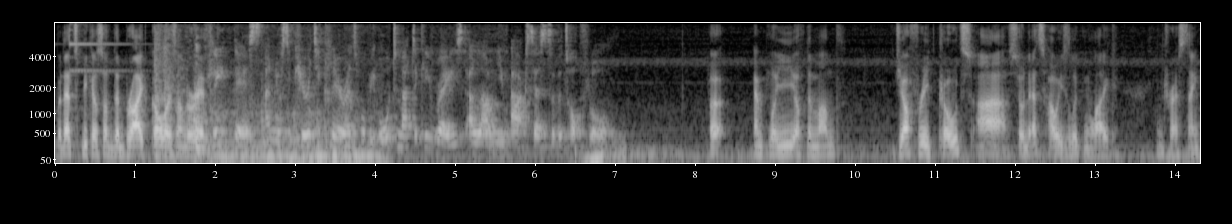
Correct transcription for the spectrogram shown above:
but that's because of the bright colors on the rift. Complete this, and your security clearance will be automatically raised, allowing you access to the top floor. Uh, employee of the month. Geoffrey Coates. Ah, so that's how he's looking like. Interesting.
